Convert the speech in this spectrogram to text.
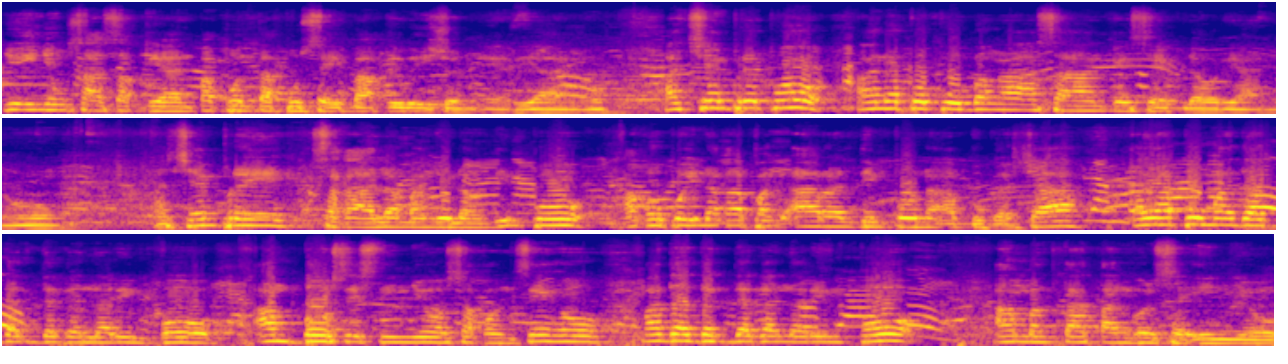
yung inyong sasakyan papunta po sa evacuation area. No? At syempre po, ano po po ba nga asahan kay Seb Laureano? At syempre, sa kaalaman nyo lang din po, ako po'y nakapag-aral din po ng abogasya. Kaya po madadagdagan na rin po ang boses ninyo sa konseho, madadagdagan na rin po ang magtatanggol sa inyo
